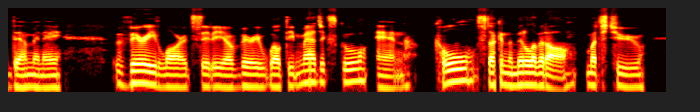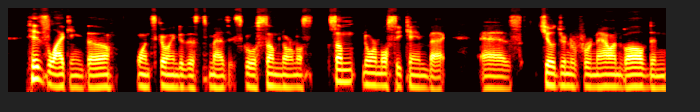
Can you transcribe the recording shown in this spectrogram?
them in a very large city, a very wealthy magic school, and Cole stuck in the middle of it all, much to his liking, though. Once going to this magic school, some normal some normalcy came back, as children were now involved in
